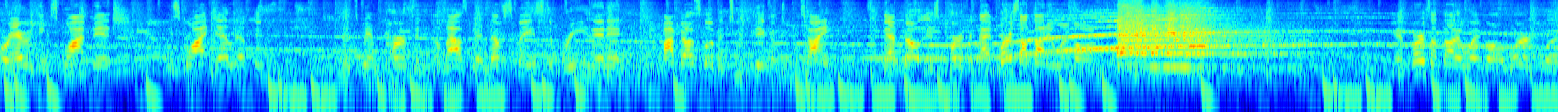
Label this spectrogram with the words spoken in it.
for everything. Squat, bench, squat, deadlifting. It's been perfect. Allows me enough space to breathe in it. My belt's a little bit too thick and too tight. That belt is perfect. At first I thought it wasn't going At first I thought it wasn't gonna work, but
